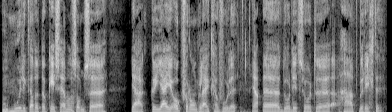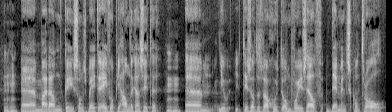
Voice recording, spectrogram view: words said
Hoe moeilijk dat het ook is, hè? want soms eh, ja, kun jij je ook verongelijkt gaan voelen Ja. eh, door dit soort eh, haatberichten. Mhm, Eh, maar dan kun je soms beter even op je handen gaan zitten. mhm. Ehm, je, het is altijd wel goed om voor jezelf damage control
